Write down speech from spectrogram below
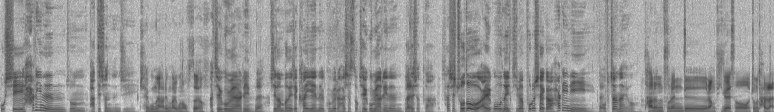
혹시 할인은 좀 받으셨는지? 재구매 할인 말고는 없어요. 아 재구매 할인? 네. 지난번에 이제 카이엔을 구매를 하셨어. 재구매 할인은 받으셨다. 사실 저도 알고는 있지만 포르쉐가 할인이 네. 없잖아요. 다른 브랜드랑 비교해서 좀 달라요.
